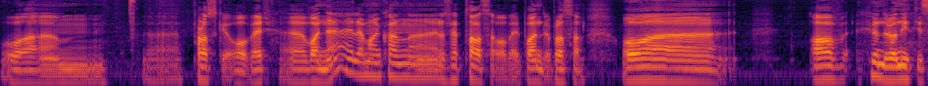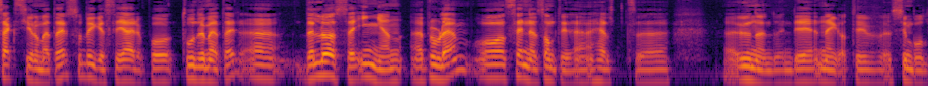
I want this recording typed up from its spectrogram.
og um, plaske over vannet, eller man kan rett og slett ta seg over på andre plasser. Og av 196 km så bygges det gjerde på 200 meter. Eh, det løser ingen eh, problem, og sender samtidig helt eh, unødvendig negativ symbol.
